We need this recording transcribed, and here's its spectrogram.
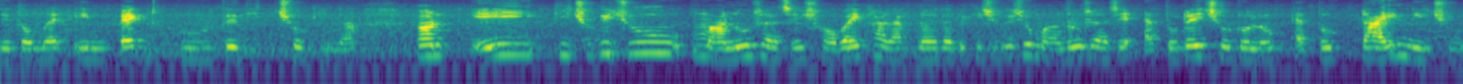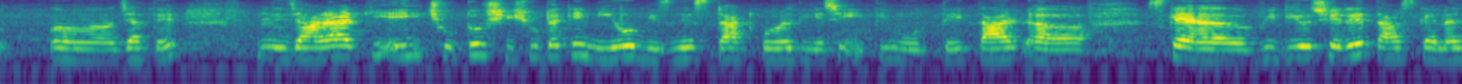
যে তোমরা ইম্প্যাক্ট গ্রুতে দিচ্ছ কি না কারণ এই কিছু কিছু মানুষ আছে, সবাই খারাপ নয়, তবে কিছু কিছু মানুষ আছে এতটাই ছোট লোক, এতটাই নিচু যাতে যারা আর কি এই ছোট শিশুটাকে নিয়েও বিজনেস স্টার্ট করে দিয়েছে ইতিমধ্যে। তার ভিডিও ছেড়ে তার স্ক্যানার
